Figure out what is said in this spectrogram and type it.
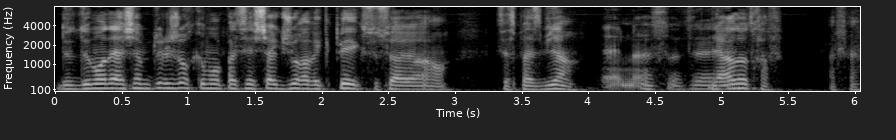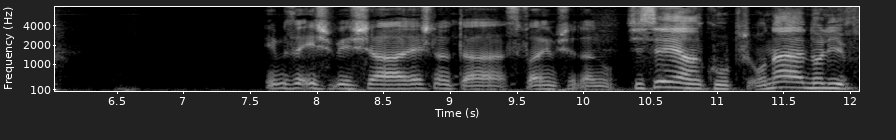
De demander à Hachem tous les jours comment passer chaque jour avec paix, que, ce soit, que ça se passe bien. Il n'y a rien d'autre à faire. אם זה איש ואישה, יש לנו את הספרים שלנו. Si c'est un couple, on a nos livres,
